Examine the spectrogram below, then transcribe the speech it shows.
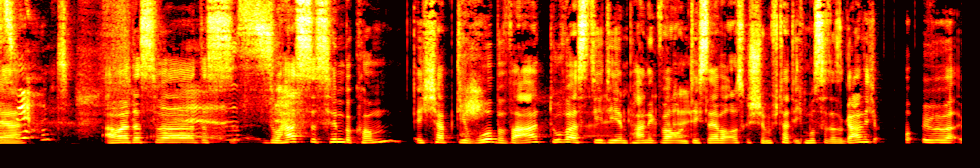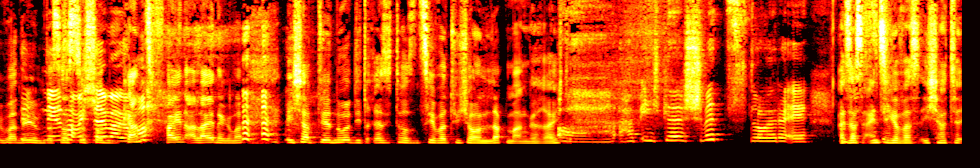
Ja. passiert. Aber das war, das, du hast es hinbekommen. Ich habe die Ruhe bewahrt. Du warst die, die in Panik war und dich selber ausgeschimpft hat. Ich musste das gar nicht über, übernehmen. Nee, das, das hast du schon ganz gemacht. fein alleine gemacht. Ich habe dir nur die 30.000 Zebertücher und Lappen angereicht. Hab ich geschwitzt, Leute, ey. Also das Einzige, was ich hatte,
